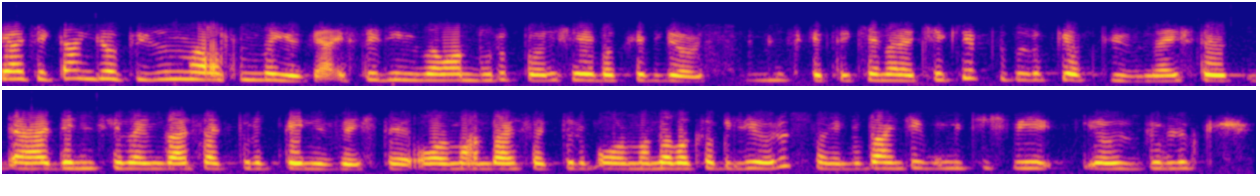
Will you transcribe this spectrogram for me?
gerçekten gökyüzünün altındayız. Yani istediğimiz zaman durup böyle şeye bakabiliyoruz. Bisikleti kenara çekip durup gökyüzüne işte eğer deniz kenarındaysak durup denize işte ormandaysak durup ormana bakabiliyoruz. Hani bu bence müthiş bir özgürlük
